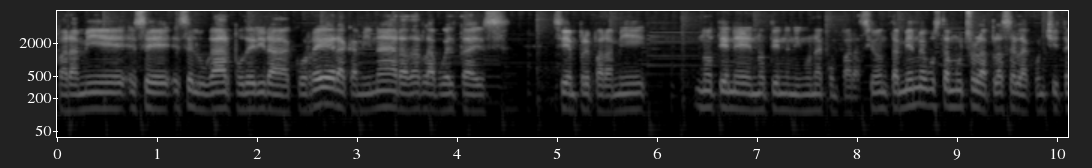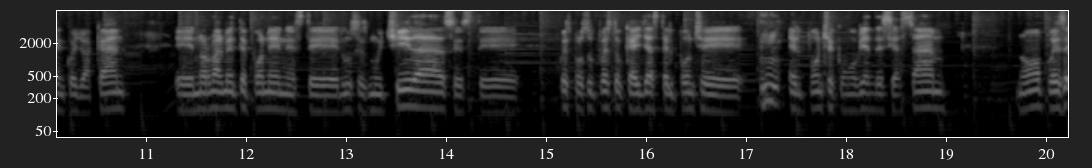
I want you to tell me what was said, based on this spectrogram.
para mí ese, ese lugar, poder ir a correr, a caminar, a dar la vuelta, es siempre para mí, no tiene, no tiene ninguna comparación. También me gusta mucho la Plaza de la Conchita en Coyoacán. Eh, normalmente ponen este, luces muy chidas, este, pues por supuesto que ahí ya está el ponche, el ponche como bien decía Sam, ¿no? Pues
